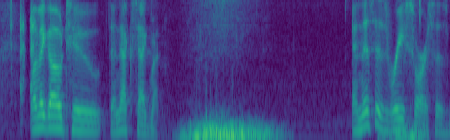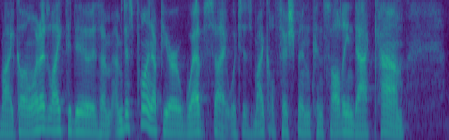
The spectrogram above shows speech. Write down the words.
Let me go to the next segment. And this is resources, Michael. And what I'd like to do is I'm, I'm just pulling up your website, which is michaelfishmanconsulting.com.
